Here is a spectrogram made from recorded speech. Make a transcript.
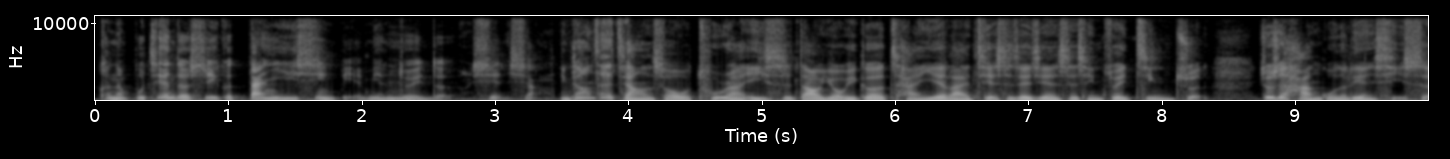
可能不见得是一个单一性别面对的现象。嗯，你刚刚在讲的时候，我突然意识到有一个产业来解释这件事情最精准，就是韩国的练习生。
